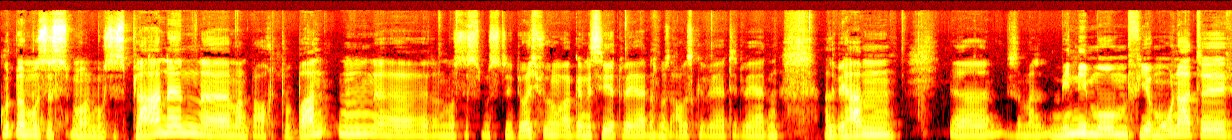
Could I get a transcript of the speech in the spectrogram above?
Gut, man muss es, man muss es planen, äh, man braucht Probanden, äh, dann muss es muss die Durchführung organisiert werden, das muss ausgewertet werden. Also wir haben äh, mal, Minimum vier Monate,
